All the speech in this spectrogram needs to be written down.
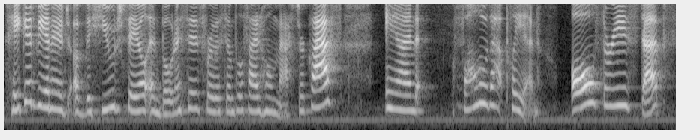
take advantage of the huge sale and bonuses for the Simplified Home Masterclass and follow that plan. All three steps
